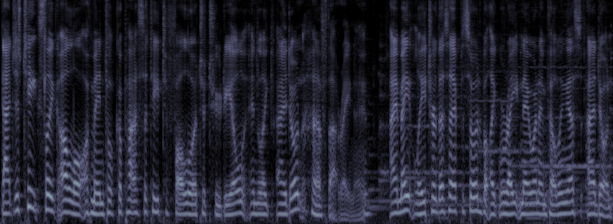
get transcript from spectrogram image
That just takes like a lot of mental capacity to follow a tutorial and like I don't have that right now. I might later this episode, but like right now when I'm filming this, I don't.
